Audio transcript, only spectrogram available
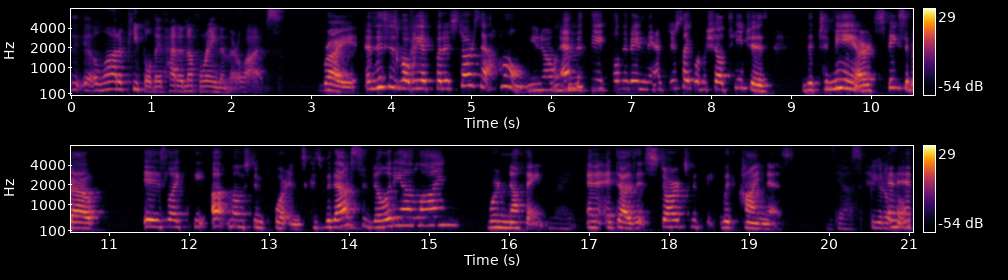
a lot of people they've had enough rain in their lives. Right, and this is what we have, but it starts at home. You know, mm-hmm. empathy, cultivating the just like what Michelle teaches, that to me or speaks about is like the utmost importance because without civility online, we're nothing. Right, and it, does. It starts with with kindness Yes, beautiful. And,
